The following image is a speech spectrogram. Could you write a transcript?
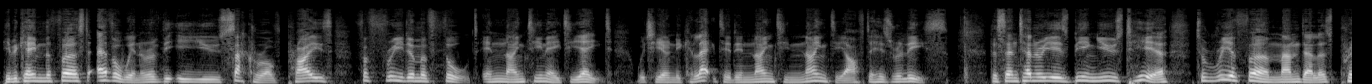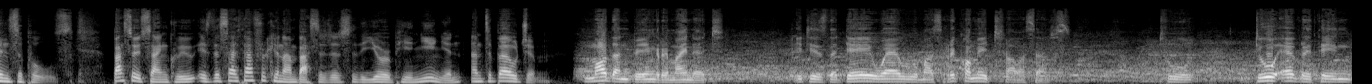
He became the first ever winner of the EU's Sakharov Prize for Freedom of Thought in 1988, which he only collected in 1990 after his release. The centenary is being used here to reaffirm Mandela's principles. Baso Sangqu is the South African ambassador to the European Union and to Belgium. More than being reminded it is the day where we must recommit ourselves to do everything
